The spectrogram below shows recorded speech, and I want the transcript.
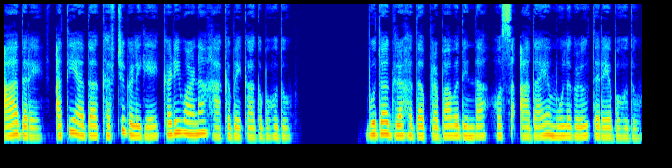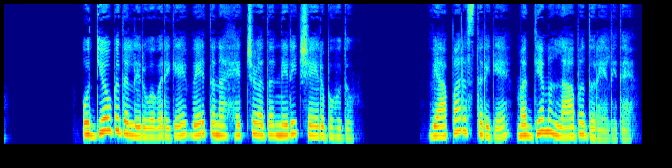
ಆದರೆ, ಅತಿಯಾದ ಖರ್ಚುಗಳಿಗೆ ಕಡಿವಾಣ ಹಾಕಬೇಕಾಗಬಹುದು. ಬುಧ ಗ್ರಹದ ಪ್ರಭಾವದಿಂದ ಹೊಸ ಆದಾಯ ಮೂಲಗಳು ತೆರೆಯಬಹುದು. ಉದ್ಯೋಗದಲ್ಲಿರುವವರಿಗೆ ವೇತನ ಹೆಚ್ಚಳದ ನಿರೀಕ್ಷೆ ಇರಬಹುದು. ವ್ಯಾಪಾರಸ್ಥರಿಗೆ ಮಧ್ಯಮ ಲಾಭ ದೊರೆಯಲಿದೆ.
